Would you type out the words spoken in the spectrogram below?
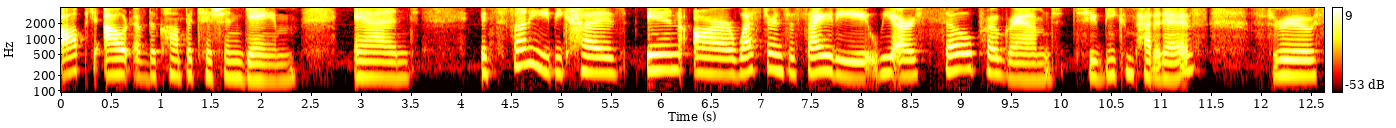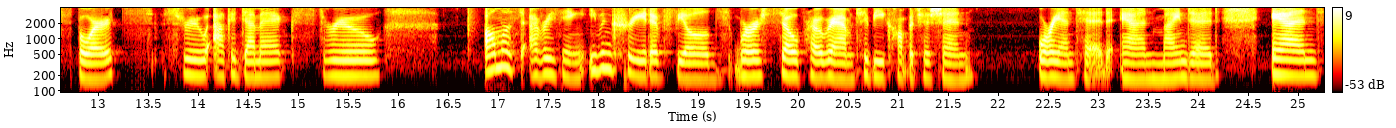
opt out of the competition game. And it's funny because in our Western society, we are so programmed to be competitive through sports, through academics, through almost everything, even creative fields. We're so programmed to be competition oriented and minded. And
